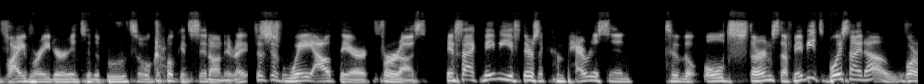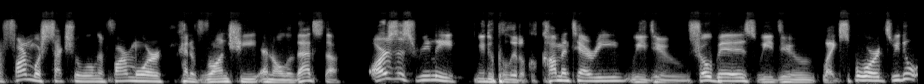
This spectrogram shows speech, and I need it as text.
vibrator into the booth so a girl can sit on it, right? That's just way out there for us. In fact, maybe if there's a comparison to the old Stern stuff, maybe it's Boys Night Out, who are far more sexual and far more kind of raunchy and all of that stuff. Ours is really, we do political commentary, we do showbiz, we do like sports, we do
